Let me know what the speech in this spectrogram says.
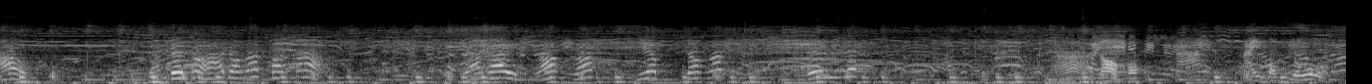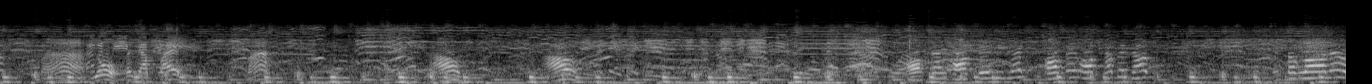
เอาเดินเข้าหาดอกรักบันมา ยังไงล็อกล็อกเหยียบดอกรักเดวิดเล็กอ่านอกของนายในของยูมาโยกขยับไป มาเอาเอาออกได้ออกเดวิดเล็กออกได้ออกทำได้ทำไม่ต้องรอแล้ว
